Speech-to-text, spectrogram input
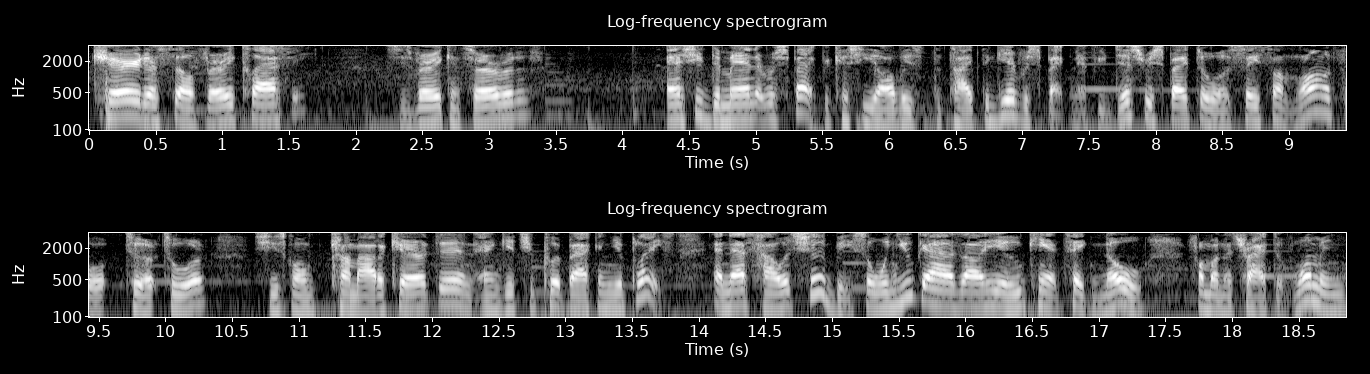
carried herself very classy. She's very conservative. And she demanded respect because she always the type to give respect. Now, if you disrespect her or say something wrong for to, to her, she's going to come out of character and, and get you put back in your place. And that's how it should be. So when you guys out here who can't take no from an attractive woman,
